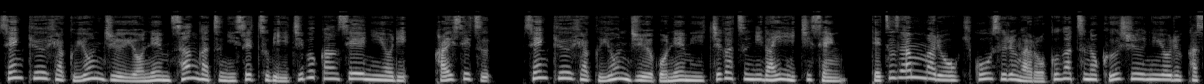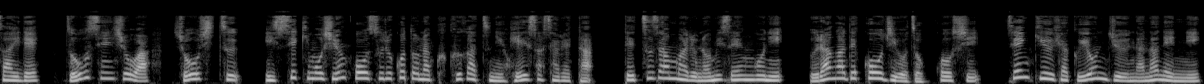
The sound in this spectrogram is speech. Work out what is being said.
1944年3月に設備一部完成により開設。1945年1月に第一戦、鉄山丸を寄港するが6月の空襲による火災で、造船所は消失、一隻も竣工することなく9月に閉鎖された。鉄山丸のみ戦後に裏賀で工事を続行し、1947年に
